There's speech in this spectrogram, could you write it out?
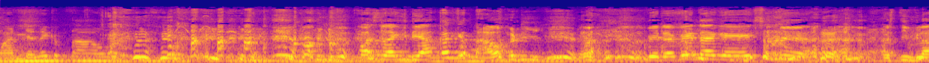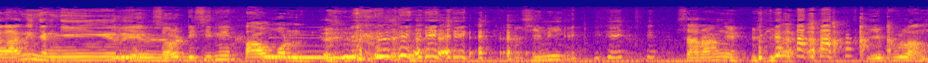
Macannya ketawa. Pas lagi diangkat ketawa di. Beda-beda kayak actionnya ya. Pas di belakangnya nyengir. iya soalnya di sini tawon Sini sarangnya. Dia pulang.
